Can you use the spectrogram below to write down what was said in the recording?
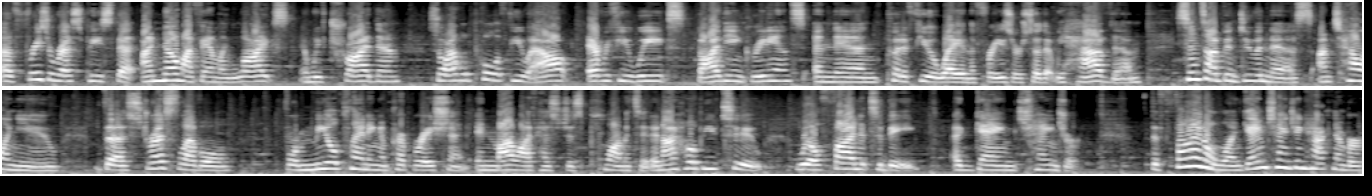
of freezer recipes that I know my family likes and we've tried them. So I will pull a few out every few weeks, buy the ingredients, and then put a few away in the freezer so that we have them since I've been doing this, I'm telling you, the stress level for meal planning and preparation in my life has just plummeted. And I hope you too will find it to be a game changer. The final one, game changing hack number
